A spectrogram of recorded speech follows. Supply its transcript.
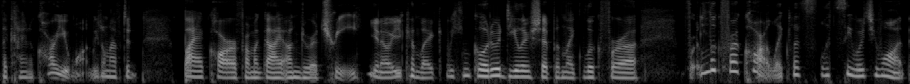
the kind of car you want. We don't have to buy a car from a guy under a tree. You know you can like we can go to a dealership and like look for a for look for a car. Like let's let's see what you want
